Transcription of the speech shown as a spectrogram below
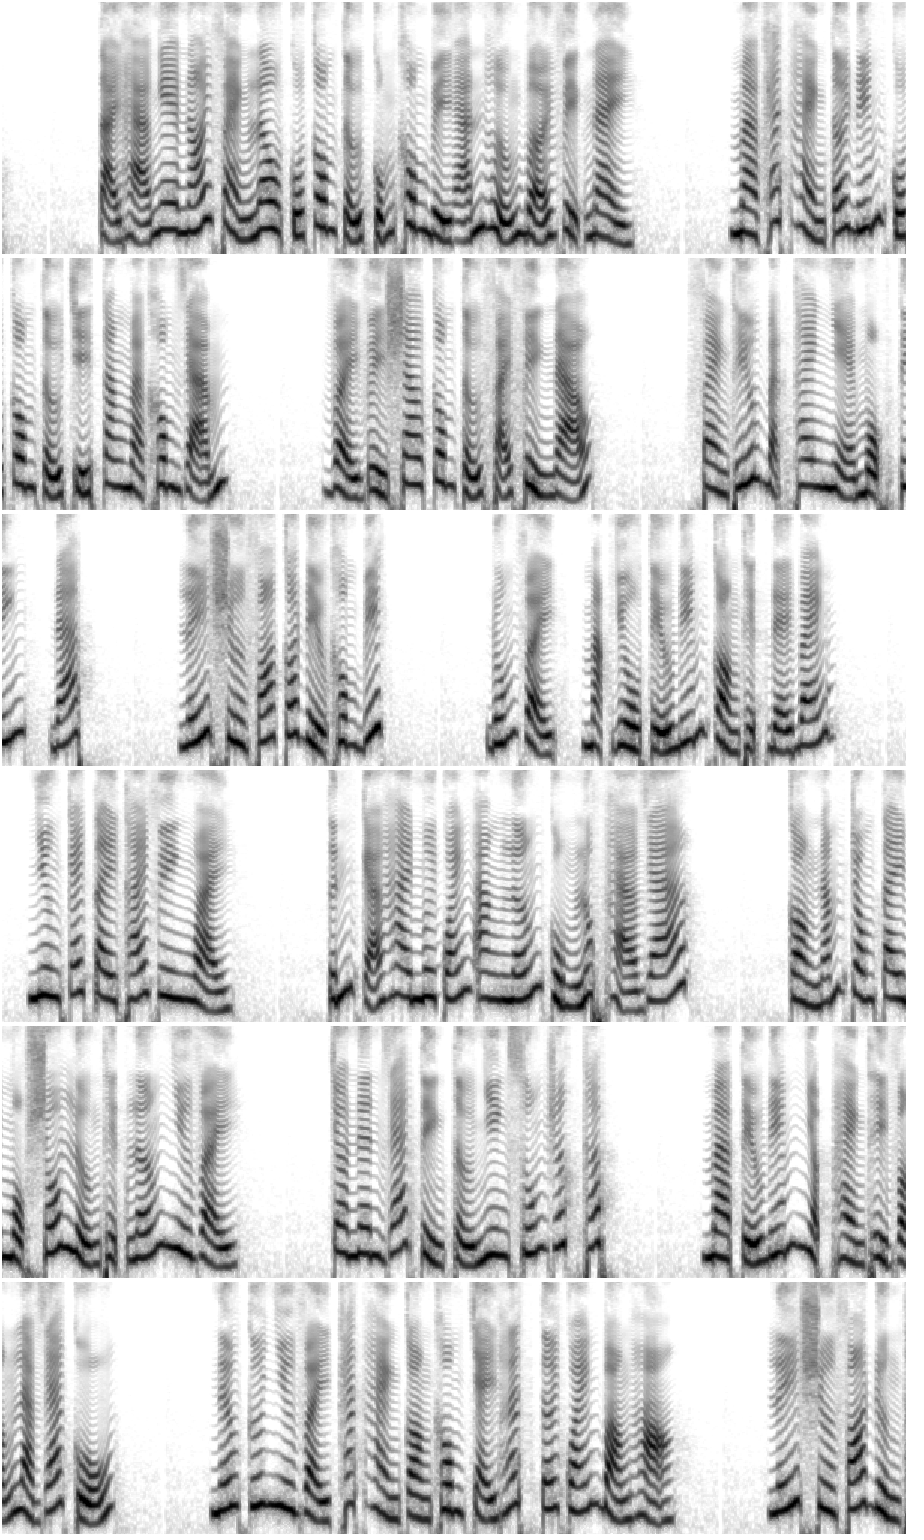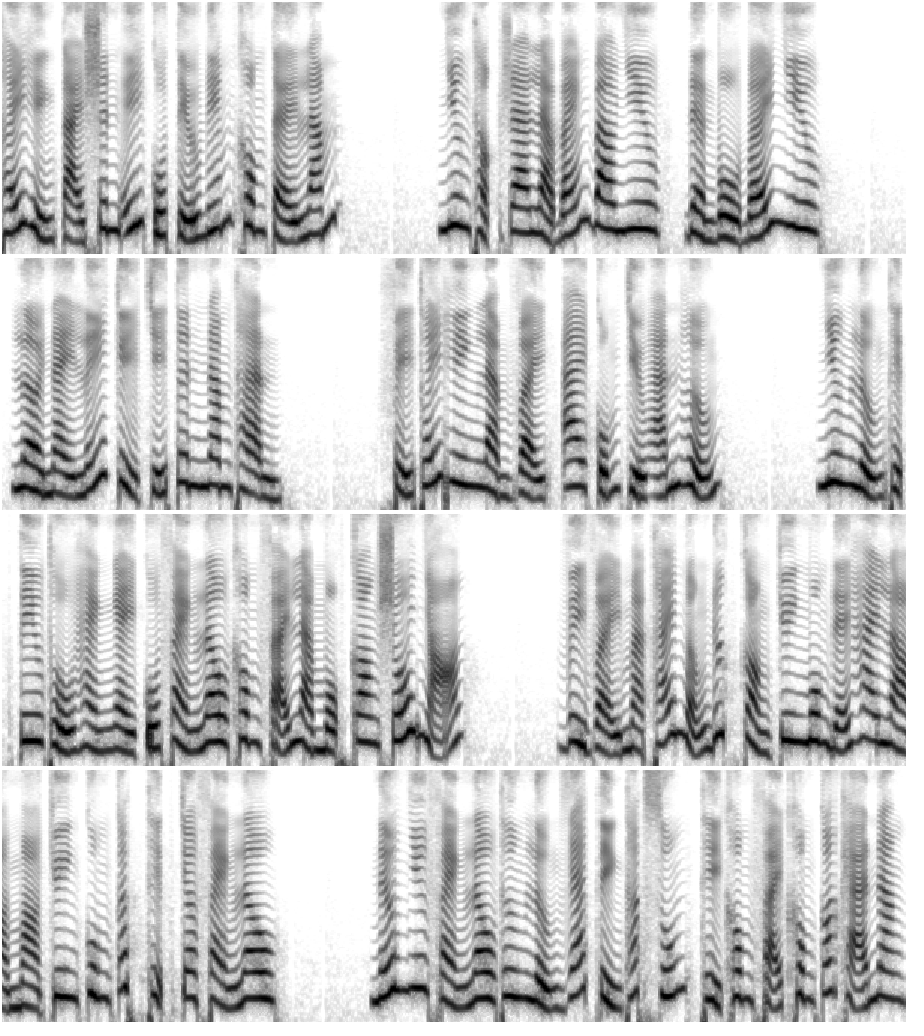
Tại hạ nghe nói phàn lâu của công tử cũng không bị ảnh hưởng bởi việc này, mà khách hàng tới điếm của công tử chỉ tăng mà không giảm. Vậy vì sao công tử phải phiền não? Phàn Thiếu Bạch than nhẹ một tiếng, đáp: "Lý sư phó có điều không biết." Đúng vậy, mặc dù tiểu điếm còn thịt để bán, nhưng cái tay thái viên ngoại, tính cả 20 quán ăn lớn cùng lúc hạ giá, còn nắm trong tay một số lượng thịt lớn như vậy, cho nên giá tiền tự nhiên xuống rất thấp. Mà tiểu điếm nhập hàng thì vẫn là giá cũ. Nếu cứ như vậy khách hàng còn không chạy hết tới quán bọn họ. Lý sư phó đừng thấy hiện tại sinh ý của tiểu điếm không tệ lắm. Nhưng thật ra là bán bao nhiêu, đền bù bấy nhiêu. Lời này Lý Kỳ chỉ tin năm thành. Phỉ Thúy Hiên làm vậy, ai cũng chịu ảnh hưởng. Nhưng lượng thịt tiêu thụ hàng ngày của Phàn lâu không phải là một con số nhỏ. Vì vậy mà Thái Mẫn Đức còn chuyên môn để hai lò mò chuyên cung cấp thịt cho Phàn lâu. Nếu như Phàn lâu thương lượng giá tiền thấp xuống thì không phải không có khả năng.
